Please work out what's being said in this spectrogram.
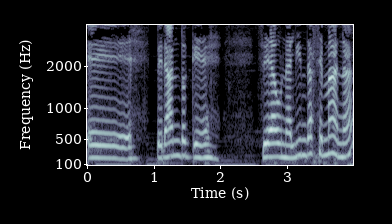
eh, esperando que sea una linda semana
